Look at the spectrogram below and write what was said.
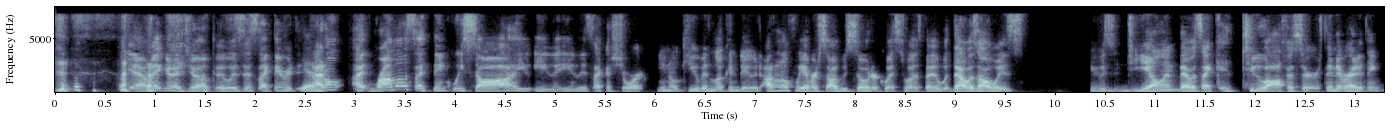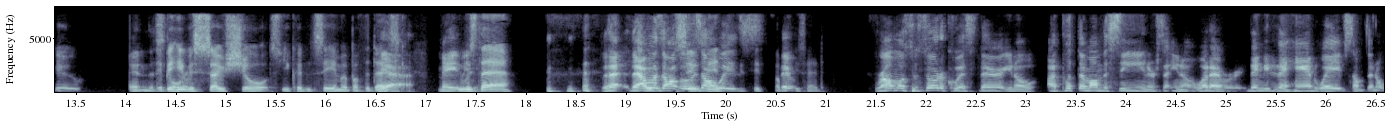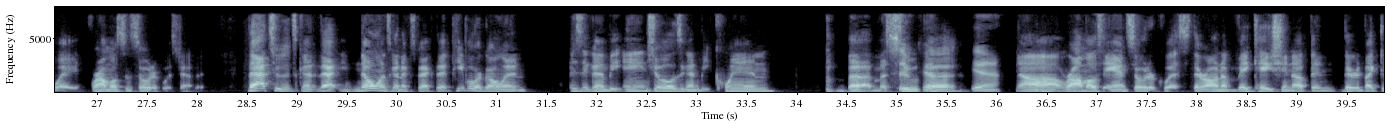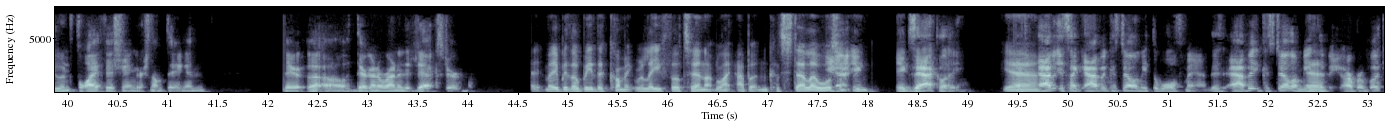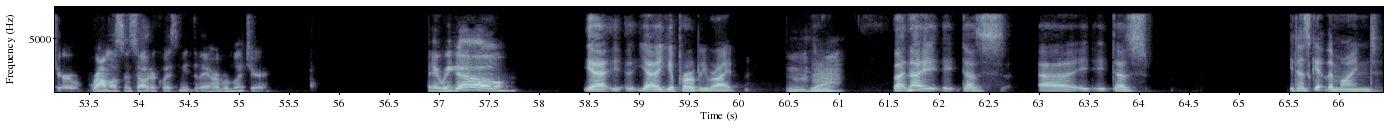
yeah, I'm making a joke. It was just like they were. Yeah. I don't. I, Ramos, I think we saw. He, he, he was like a short, you know, Cuban-looking dude. I don't know if we ever saw who Soderquist was, but it, that was always he was yelling. That was like two officers. They never had anything to do in the. Maybe story. he was so short you couldn't see him above the desk. Yeah, maybe he was there. but that that was it was always. They, his head. Ramos and Soderquist, there, you know, I put them on the scene or you know, whatever. They needed to hand wave something away. Ramos and Soderquist have it. That's who it's gonna. That no one's gonna expect that. People are going. Is it gonna be Angel? Is it gonna be Quinn? uh, Masuka. Yeah. Nah, Ramos and Soderquist. They're on a vacation up and they're like doing fly fishing or something, and they're uh oh, they're gonna run into Dexter. Maybe they'll be the comic relief. They'll turn up like Abbott and Costello or Yeah, something. Exactly. Yeah. Ab- It's like Abbott and Costello meet the Wolfman. This Abbott and Costello meet Yeah. the Bay Harbor Butcher. Ramos and Soderquist meet the Bay Harbor Butcher. There we go. Yeah. Yeah. You're probably right. Mhm. Yeah. But no, it, it does. Uh, it, it does. It does get the mind,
